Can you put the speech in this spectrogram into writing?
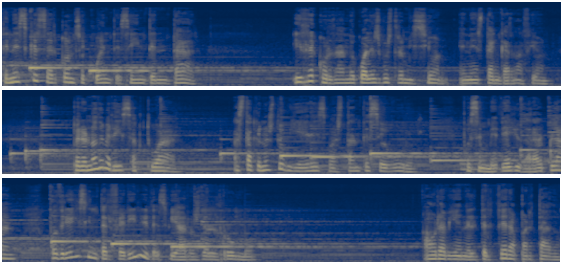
Tenéis que ser consecuentes e intentar ir recordando cuál es vuestra misión en esta encarnación. Pero no deberéis actuar hasta que no estuvierais bastante seguros, pues en vez de ayudar al plan, podríais interferir y desviaros del rumbo. Ahora bien, el tercer apartado.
